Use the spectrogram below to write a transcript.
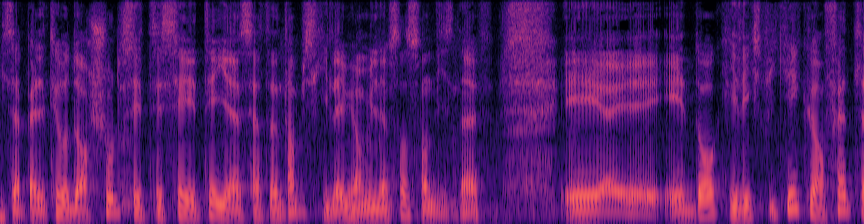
Il s'appelle Théodore Schultz. C'était, il y a un certain temps puisqu'il a eu en 1979. Et, et donc il expliquait qu'en fait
